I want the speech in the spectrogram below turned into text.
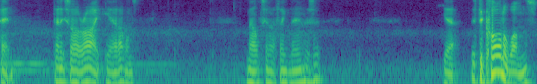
pin, then it's alright. Yeah, that one's melting, I think, now, is it? Yeah. It's the corner ones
